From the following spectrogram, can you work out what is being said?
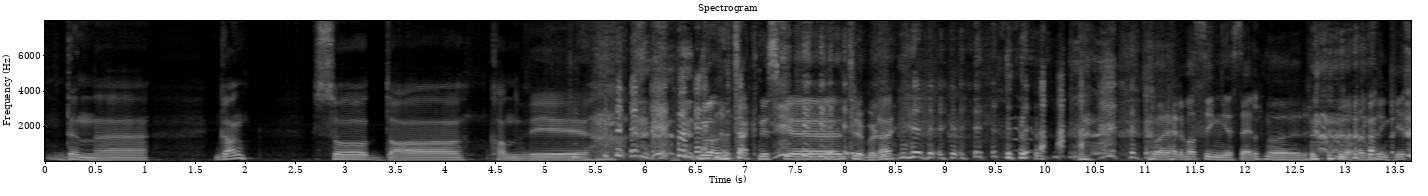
denne gang. Så da kan vi Nå er det noe teknisk eh, trøbbel her. Får heller bare synge selv når låta ikke funker.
